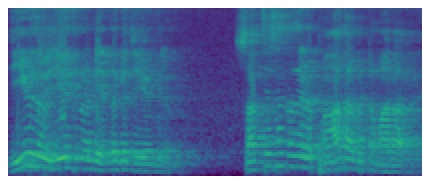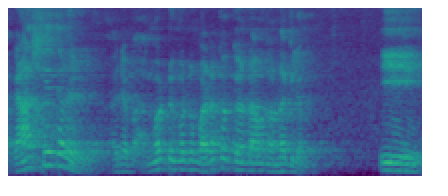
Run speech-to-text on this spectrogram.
ജീവിത വിജയത്തിന് വേണ്ടി എന്തൊക്കെ ചെയ്യുമെങ്കിലും സത്യസന്ധതയുടെ പാത വിട്ട് മാറാറില്ല. രാഷ്ട്രീയത്തിലില്ല അവർ അങ്ങോട്ടും ഇങ്ങോട്ടും വഴക്കൊക്കെ ഉണ്ടാകുന്നുണ്ടെങ്കിലും ഈ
